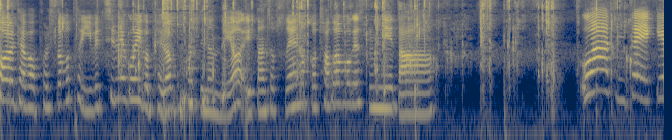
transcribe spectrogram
헐 대박 벌써부터 입에 침이 고이고 배가 고파지는데요. 일단 접수해놓고 찾아보겠습니다. 우와 진짜 애기에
